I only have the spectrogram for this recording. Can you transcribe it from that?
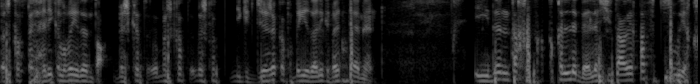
باش كطيح عليك البيض أنت. باش كت باش كت باش كت ديك الدجاجة كتبيض عليك بهذا الثمن. اذا أنت خصك تقلب على شي طريقة في التسويق.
